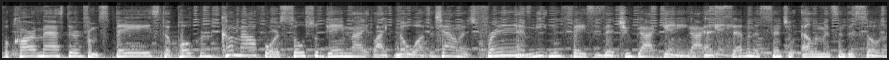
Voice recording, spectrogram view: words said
Yourself Cardmaster, from spades to poker? Come out for a social game night like no other. Challenge friends and meet new faces at You Got Game at 7 Essential Elements in DeSoto.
